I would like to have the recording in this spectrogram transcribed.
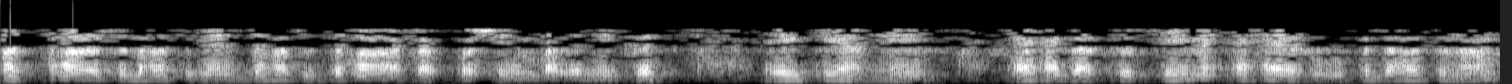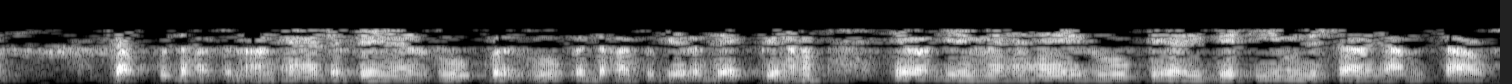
අත්හාරස ධාතු ගැන ධාතු 18ක් වශයෙන් බලන එක. ඒ කියන්නේ ඇහැ ගත්තොත් එහෙම ඇහැ රූප ධාතු නම් චක්කු ධාතු නම් ඇහැට පෙනෙන රූප රූප ධාතු කියලා දැක්වෙනවා. ඒ වගේම ඇහැ රූපයයි ගැටීම නිසා යම්තාවක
